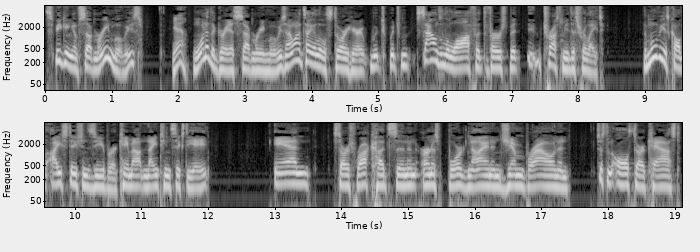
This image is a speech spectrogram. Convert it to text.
Speaking of submarine movies, yeah, one of the greatest submarine movies. I want to tell you a little story here, which which sounds a little off at first, but trust me, this relates. The movie is called Ice Station Zebra. It came out in 1968, and stars Rock Hudson and Ernest Borgnine and Jim Brown and just an all star cast.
